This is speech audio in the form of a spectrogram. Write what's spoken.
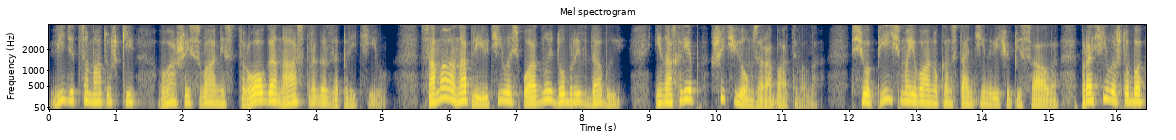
видеться, матушки, вашей с вами строго-настрого запретил. Сама она приютилась у одной доброй вдовы и на хлеб шитьем зарабатывала все письма Ивану Константиновичу писала, просила, чтобы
